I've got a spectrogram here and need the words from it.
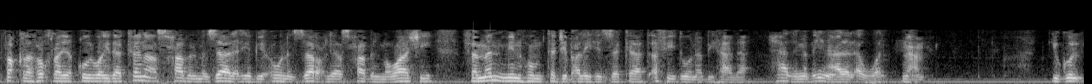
فقرة أخرى يقول وإذا كان أصحاب المزارع يبيعون الزرع لأصحاب المواشي فمن منهم تجب عليه الزكاة؟ أفيدون بهذا. هذا مبني على الأول. نعم. يقول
